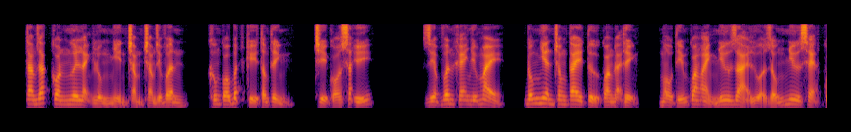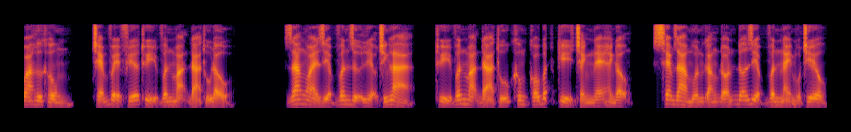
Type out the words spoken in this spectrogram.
tam giác con ngươi lạnh lùng nhìn chằm chằm diệp vân, không có bất kỳ tâm tình, chỉ có sắc ý. Diệp vân khẽ nhíu mày, đông nhiên trong tay tử quang đại thịnh, màu tím quang ảnh như giải lụa giống như xẹt qua hư không, chém về phía thủy vân mạn đà thú đầu. Ra ngoài diệp vân dự liệu chính là, thủy vân mạn đà thú không có bất kỳ tránh né hành động, xem ra muốn gắng đón đỡ diệp vân này một chiêu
